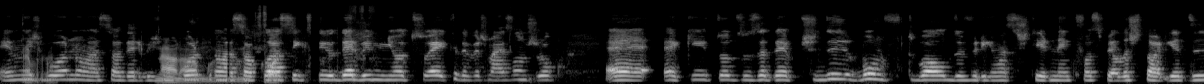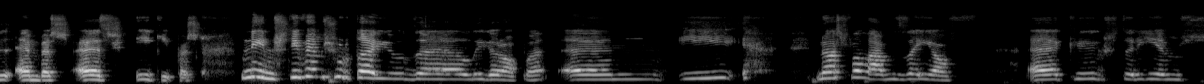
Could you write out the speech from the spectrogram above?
Em Lisboa, não, não há só derbys no Porto, não, não há só clássicos e o derby minhoto é cada vez mais um jogo uh, aqui todos os adeptos de bom futebol deveriam assistir, nem que fosse pela história de ambas as equipas. Meninos, tivemos sorteio da Liga Europa um, e nós falámos em off uh, que gostaríamos,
